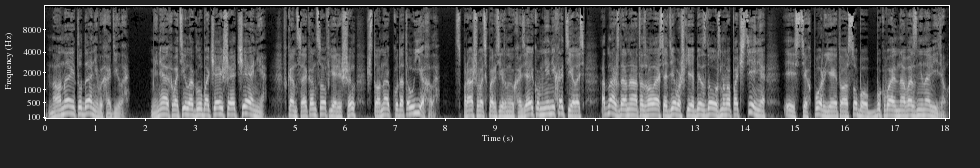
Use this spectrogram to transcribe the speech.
но она и туда не выходила. Меня охватило глубочайшее отчаяние. В конце концов я решил, что она куда-то уехала. Спрашивать квартирную хозяйку мне не хотелось. Однажды она отозвалась о девушке без должного почтения, и с тех пор я эту особу буквально возненавидел.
